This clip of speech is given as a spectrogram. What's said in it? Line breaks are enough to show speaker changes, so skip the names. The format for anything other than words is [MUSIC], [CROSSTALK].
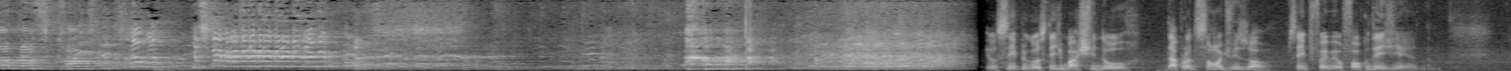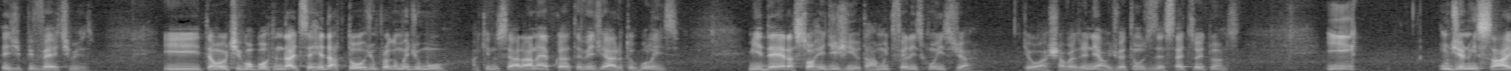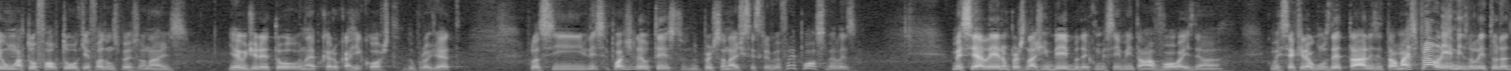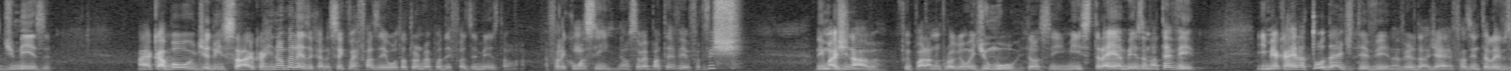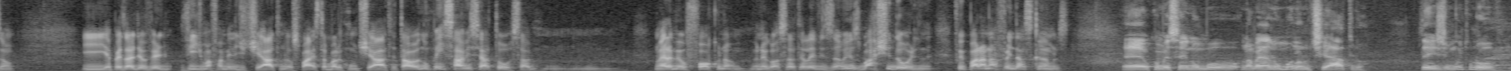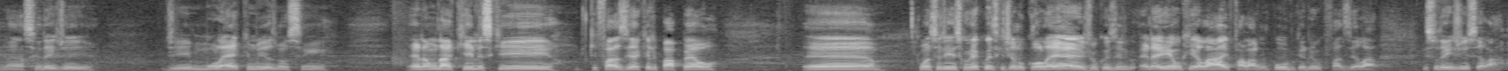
[LAUGHS] Eu sempre gostei de bastidor da produção audiovisual. Sempre foi meu foco desde, desde pivete mesmo. E, então eu tive uma oportunidade de ser redator de um programa de humor aqui no Ceará, na época da TV Diário, Turbulência. Minha ideia era só redigir, eu estava muito feliz com isso já, que eu achava genial, eu devia ter uns 17, 18 anos. E um dia no ensaio, um ator faltou que ia fazer uns personagens. E aí o diretor, na época era o Carri Costa, do projeto, falou assim, Vinícius, você pode ler o texto do personagem que você escreveu? Eu falei, posso, beleza. Comecei a ler, era um personagem bêbado, aí comecei a inventar uma voz, uma... comecei a criar alguns detalhes e tal, mas para ler mesmo, a leitura de mesa. Aí acabou o dia do ensaio, o Carrinho, não, beleza, cara, você que vai fazer, o outro ator não vai poder fazer mesmo. Tal. Eu falei, como assim? Não, você vai pra TV. Eu falei, vixi, não imaginava. Fui parar num programa de humor. Então, assim, minha estreia mesmo é na TV. E minha carreira toda é de TV, na verdade, é fazendo televisão. E apesar de eu vir, de uma família de teatro, meus pais trabalham com teatro e tal, eu não pensava em ser ator, sabe? Não era meu foco, não. Meu negócio era televisão e os bastidores, né? Fui parar na frente das câmeras.
É, eu comecei no humor, na verdade no humor não, no teatro, desde muito novo, né? Assim, desde de moleque mesmo, assim. Era um daqueles que, que fazia aquele papel, é, como você diz, qualquer coisa que tinha no colégio, coisa, era eu que ia lá e falava em público, era eu que fazia lá. Isso desde, sei lá,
